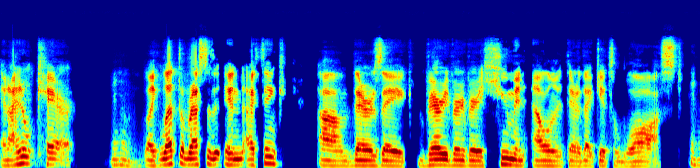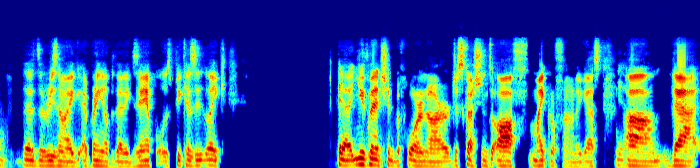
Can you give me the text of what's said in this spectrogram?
and I don't care. Mhm. Like let the rest of the and I think um, there's a very very very human element there that gets lost Mhm. the, the reason I, I bring up that example is because it like yeah you've mentioned before in our discussions off microphone i guess um that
